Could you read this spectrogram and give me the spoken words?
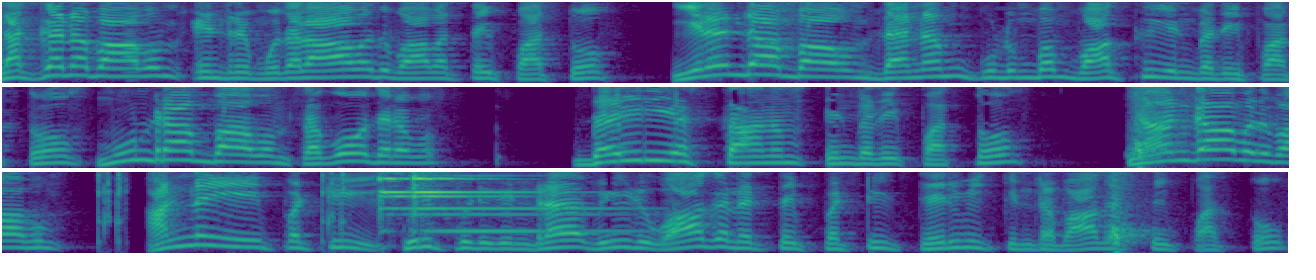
லக்கண பாவம் என்ற முதலாவது பாவத்தை பார்த்தோம். இரண்டாம் பாவம் தனம் குடும்பம் வாக்கு என்பதை பார்த்தோம். மூன்றாம் பாவம் சகோதரம் தைரியஸ்தானம் என்பதை பார்த்தோம். நான்காவது பாவம் அன்னையை பற்றி குறிப்பிடுகின்ற வீடு வாகனத்தை பற்றி தெரிவிக்கின்ற பாகத்தை பார்த்தோம்.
